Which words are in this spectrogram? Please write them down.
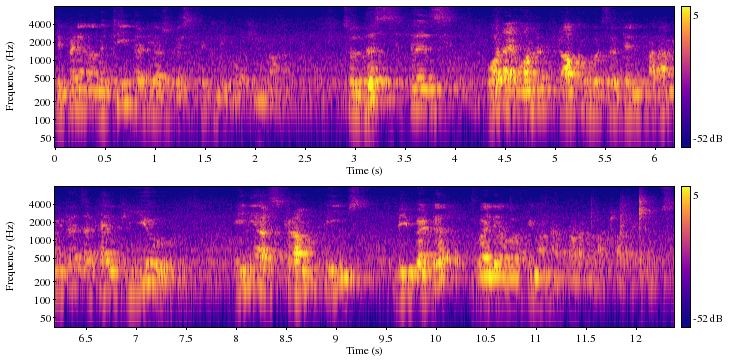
depending on the team that you are specifically working on. So this is what I wanted to talk about certain parameters that help you in your Scrum teams be better while you are working on a product backlog items.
